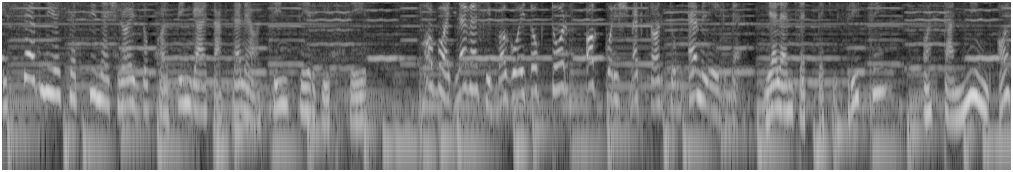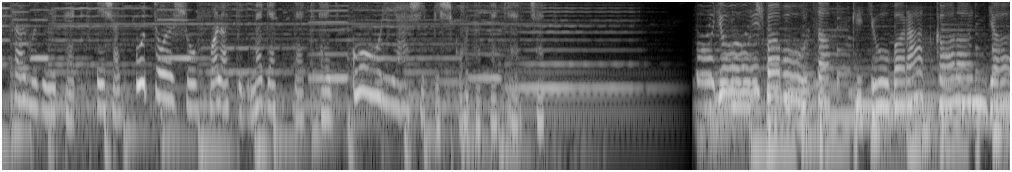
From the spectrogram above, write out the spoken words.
és szebbnél szebb színes rajzokkal pingálták tele a cincér gipszét. Ha majd leveszi Bagoly doktor, akkor is megtartom emlékbe, jelentette ki Frici, aztán mind asztalhoz ültek, és az utolsó falatig megettek egy óriási piskóta tekercset. Bogyó és babóca, két jó barát kalandja.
